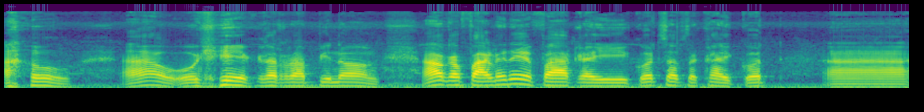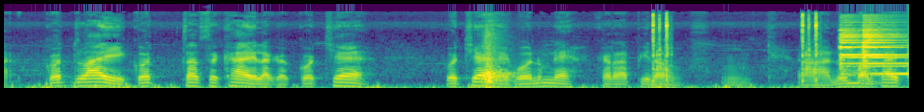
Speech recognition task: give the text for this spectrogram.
เอาเอาโอเคครับพี่น้อง เอากับฝากได้เด้อฝากไอ้กด Subscribe กดอ่ากดไลค์กด Subscribe แล้วก็กดแชร์กดแชร์ให้ผมน้ำแน่ครับพี่น้องอ่านุ่มบันไพค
